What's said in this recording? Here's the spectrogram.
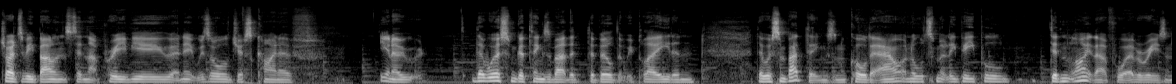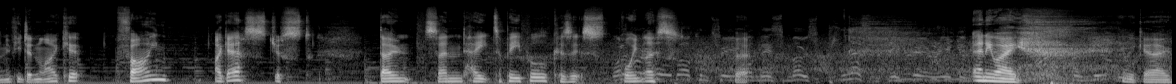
Tried to be balanced in that preview, and it was all just kind of, you know, there were some good things about the, the build that we played, and there were some bad things, and called it out. And ultimately, people didn't like that for whatever reason. If you didn't like it, fine, I guess. Just don't send hate to people because it's pointless. But anyway, here we go.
